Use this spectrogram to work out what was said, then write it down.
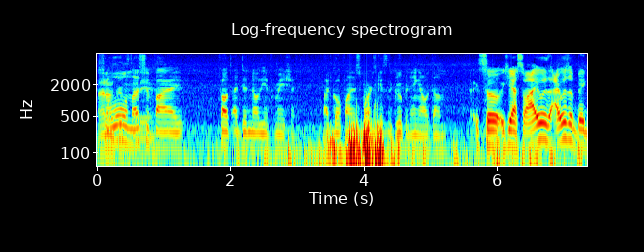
I don't Solo unless study. if I felt I didn't know the information. I'd go find the smartest kids in the group and hang out with them. So yeah, so I was I was a big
